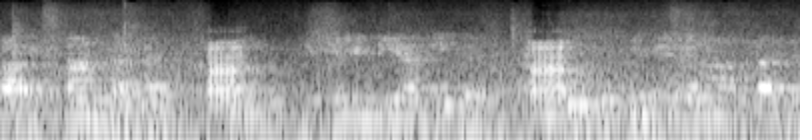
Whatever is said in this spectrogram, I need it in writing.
पाकिस्तान का है हम्म। फीमेल इंडिया की है हम्म। तो वो फीमेल यहाँ आता है?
